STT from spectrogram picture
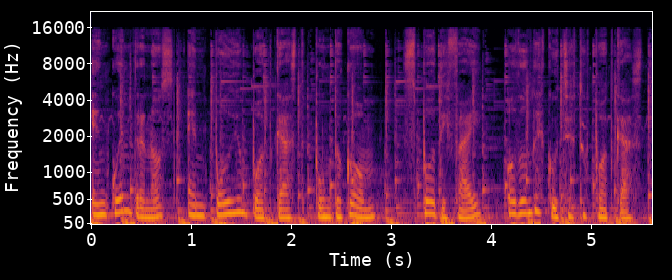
encuéntranos en podiumpodcast.com, Spotify o donde escuches tus podcasts.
